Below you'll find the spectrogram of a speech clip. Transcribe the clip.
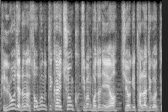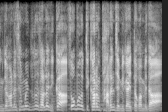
빌로우 제로는 서브노티카의 추운 극지방 버전이에요. 지역이 달라지고 등장하는 생물들도 다르니까 서브노티카랑 다른 재미가 있다고 합니다.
